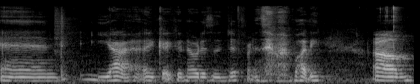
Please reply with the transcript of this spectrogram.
And yeah, I can notice a difference in my body. Um,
